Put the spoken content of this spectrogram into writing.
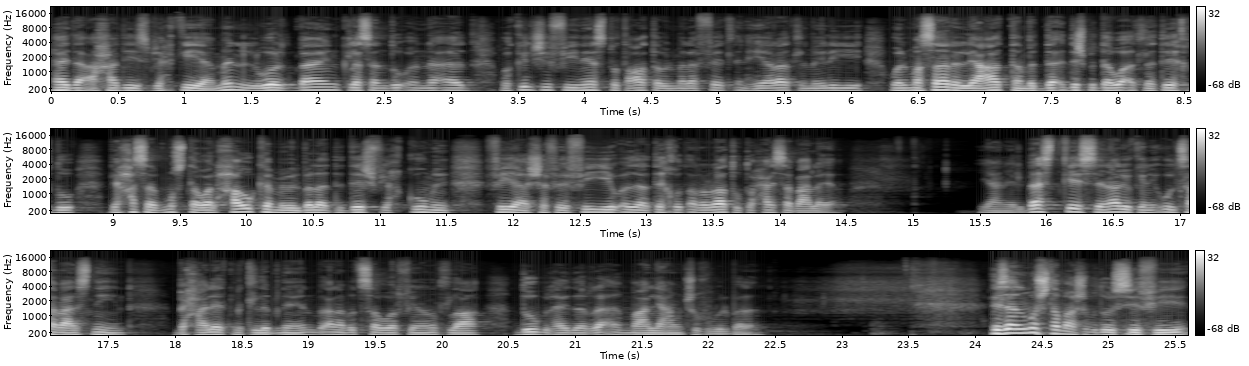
هيدا أحاديث بيحكيها من الورد بانك لصندوق النقد وكل شيء في ناس بتتعاطى بالملفات الانهيارات المالية والمسار اللي عاده بدها قديش بدها وقت لتاخده بحسب مستوى الحوكمة بالبلد قديش في حكومة فيها شفافية وقدرت تاخذ قرارات وتحاسب عليها. يعني ال best case scenario كان يقول سبع سنين بحالات مثل لبنان أنا بتصور فينا نطلع double هيدا الرقم مع اللي عم نشوفه بالبلد. إذا المجتمع شو بده يصير فيه؟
